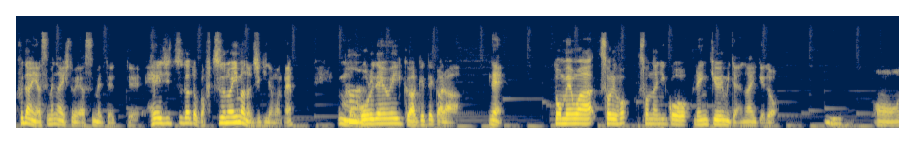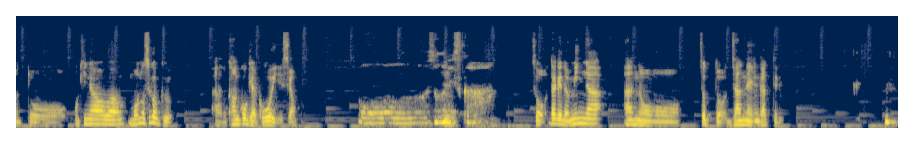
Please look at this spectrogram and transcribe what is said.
普段休めない人が休めてって、平日だとか普通の今の時期でもね、もうはい。ゴールデンウィーク明けてから、ね、当面はそれほ、そんなにこう連休みたいなのないけど、うんおーっと、沖縄はものすごくあの観光客多いですよ。おー、そうですか。そう。だけどみんな、あのーちょっと残念がってるうん。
